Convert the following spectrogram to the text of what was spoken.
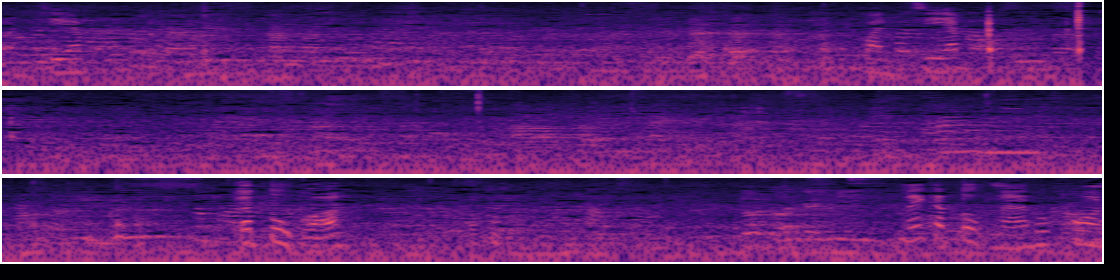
กิน จี๊ยบหวานเจี๊ยบกระตุกเหรอ ไม่กระตุกนะทุกคน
